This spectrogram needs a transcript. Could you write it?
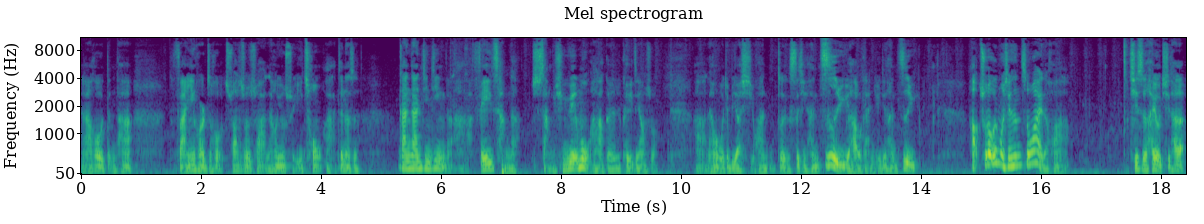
然后等它。反一会儿之后，刷刷刷刷，然后用水一冲啊，真的是干干净净的哈，非常的赏心悦目哈，个人可以这样说啊。然后我就比较喜欢做这个事情，很治愈哈，我感觉就很治愈。好，除了威猛先生之外的话，其实还有其他的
